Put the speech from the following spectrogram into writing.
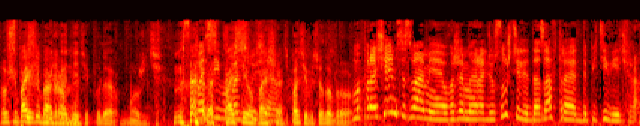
В общем, Спасибо при- огромное. приходите куда можете. Спасибо, Спасибо большое. большое. Спасибо, всего доброго. Мы прощаемся с вами, уважаемые радиослушатели, до завтра, до 5 вечера.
